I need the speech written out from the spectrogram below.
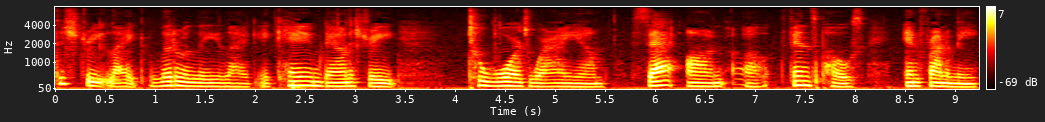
the street like literally like it came down the street towards where I am, sat on a fence post in front of me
